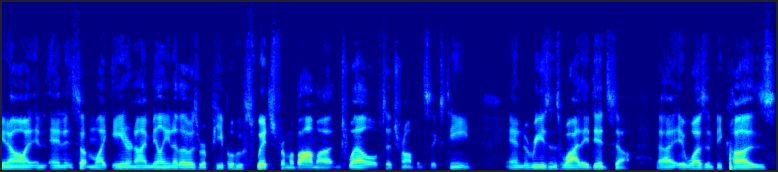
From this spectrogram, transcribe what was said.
you know, and and something like eight or nine million of those were people who switched from Obama in 12 to Trump in 16, and the reasons why they did so, uh, it wasn't because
